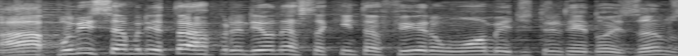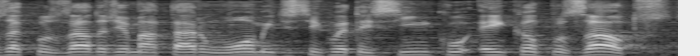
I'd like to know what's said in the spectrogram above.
A Polícia Militar prendeu nesta quinta-feira um homem de 32 anos acusado de matar um homem de 55 em Campos Altos.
